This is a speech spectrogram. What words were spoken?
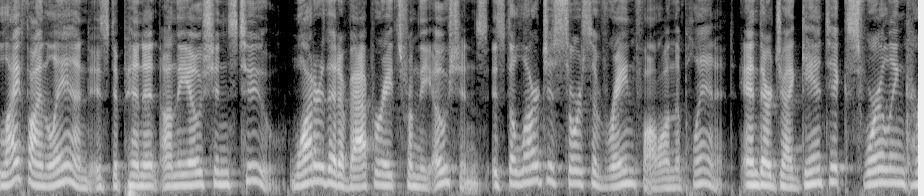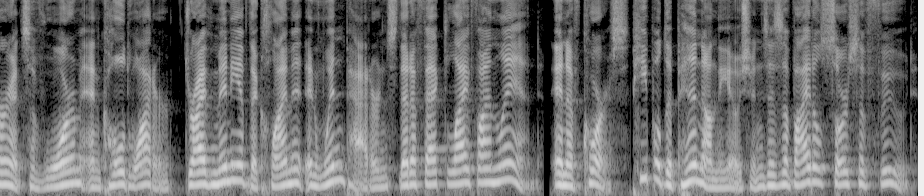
Life on land is dependent on the oceans too. Water that evaporates from the oceans is the largest source of rainfall on the planet, and their gigantic, swirling currents of warm and cold water drive many of the climate and wind patterns that affect life on land. And of course, people depend on the oceans as a vital source of food.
